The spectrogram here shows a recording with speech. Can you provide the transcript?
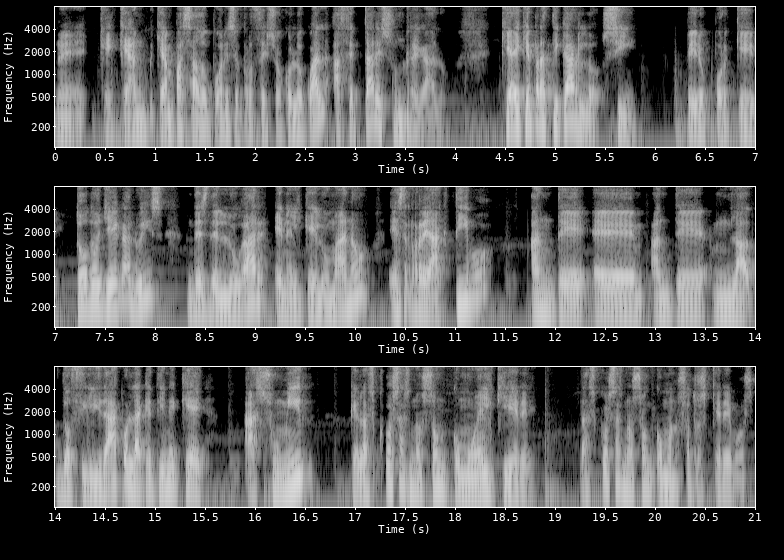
eh, que, que, han, que, han, pasado por ese proceso, con lo cual aceptar es un regalo. ¿Que hay que practicarlo? Sí, pero porque todo llega, Luis, desde el lugar en el que el humano es reactivo ante, eh, ante la docilidad con la que tiene que asumir que las cosas no son como él quiere. Las cosas no son como nosotros queremos.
